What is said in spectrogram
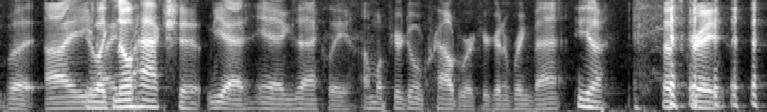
But I, You're like I- no hack shit. Yeah, yeah, exactly. I'm up here doing crowd work. You're going to bring that. Yeah, that's great.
